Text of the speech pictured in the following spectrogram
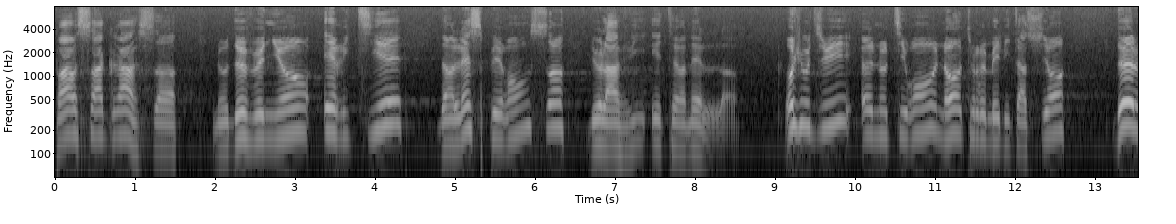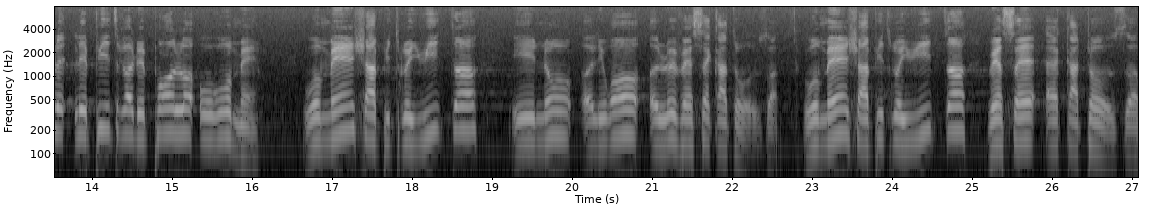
par sa grâce, nous devenions héritiers dans l'espérance de la vie éternelle. Aujourd'hui, euh, nous tirons notre méditation de l'épître de Paul aux Romains. Romains chapitre 8 et nous euh, lirons euh, le verset 14. Romains chapitre 8 verset euh, 14.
